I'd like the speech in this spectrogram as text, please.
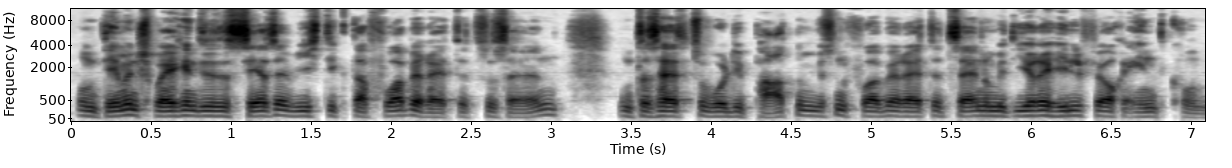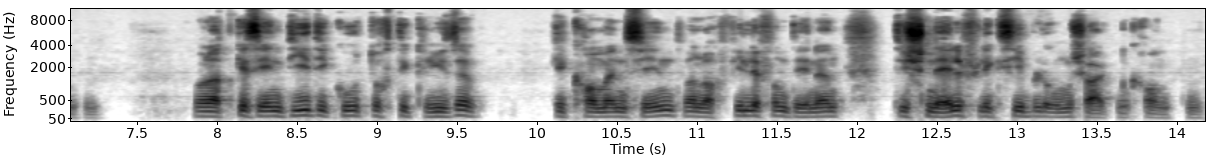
Und dementsprechend ist es sehr, sehr wichtig, da vorbereitet zu sein. Und das heißt, sowohl die Partner müssen vorbereitet sein und mit ihrer Hilfe auch Endkunden. Man hat gesehen, die, die gut durch die Krise gekommen sind, waren auch viele von denen, die schnell flexibel umschalten konnten.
